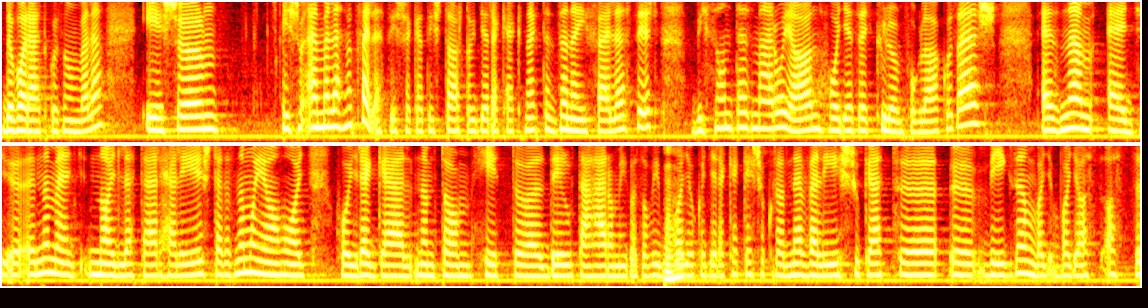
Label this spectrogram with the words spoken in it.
de barátkozom vele, és és emellett meg fejlesztéseket is tartok gyerekeknek, tehát zenei fejlesztést, viszont ez már olyan, hogy ez egy külön foglalkozás, ez nem egy, nem egy nagy leterhelés, tehát ez nem olyan, hogy, hogy reggel, nem tudom, héttől délután háromig az oviba uh-huh. vagyok a gyerekek, és akkor a nevelésüket ö, ö, végzem, vagy, vagy azt, azt,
